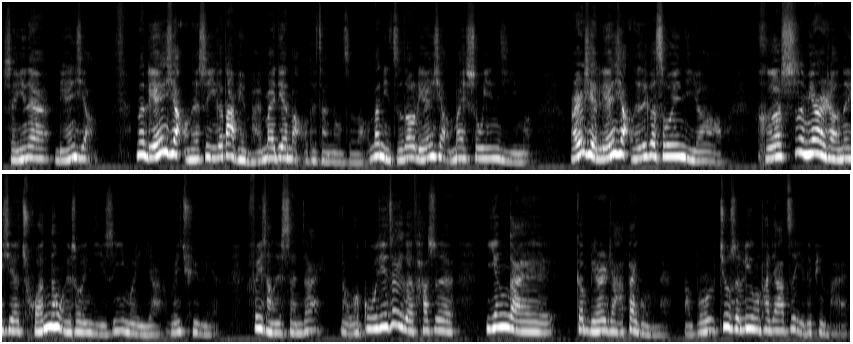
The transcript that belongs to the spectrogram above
谁呢？联想。那联想呢是一个大品牌，卖电脑的咱都知道。那你知道联想卖收音机吗？而且联想的这个收音机啊，和市面上那些传统的收音机是一模一样，没区别，非常的山寨。那我估计这个它是应该跟别人家代工的啊，不是就是利用他家自己的品牌。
